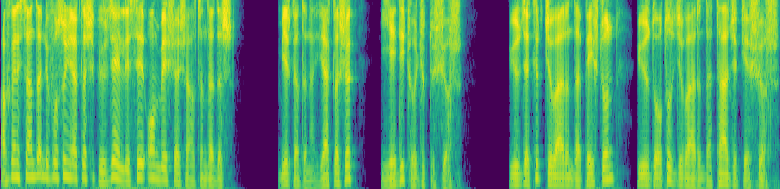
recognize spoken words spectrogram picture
Afganistan'da nüfusun yaklaşık %50'si 15 yaş altındadır. Bir kadına yaklaşık 7 çocuk düşüyor. %40 civarında Peştun, %30 civarında Tacik yaşıyor.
